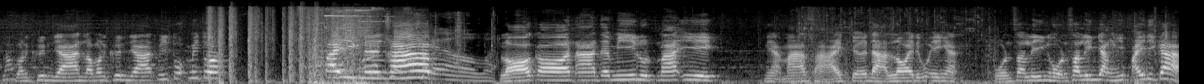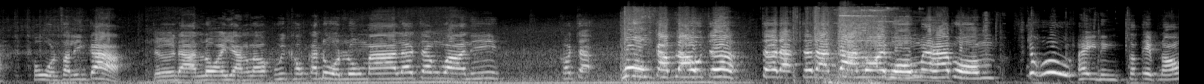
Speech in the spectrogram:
เรามันขึ้นยานเรามันขึ้นยานมีตัวมีตัวไปอีกหนึ่งครับ Kill. รอก่อนอาจจะมีหลุดมาอีก เนี่ยมาสายเจอด่านลอยดิพวกเองอะโหนสลิงโหนสลิงอย่างนี้ไปดิก้าเขาโหนสลิงก้า เจอด่านลอยอย่างเราอุ้ยเขากระโดดลงมาแล้วจังหวะนี้เขาจะพุ่งกับเราเจอเจอด่านเจอด่านด่านลอยผมนะครับผม จู้ฮู้ให้อีกหนึ่งสเต็ปน้อง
